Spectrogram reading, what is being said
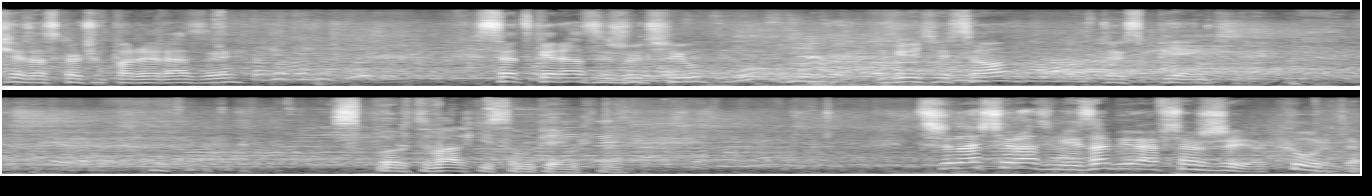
Dzisiaj zaskoczył parę razy. Setkę razy rzucił. Wiecie co? To jest piękne. Sport walki są piękne. 13 razy mnie zabił, a ja wciąż żyję. Kurde.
